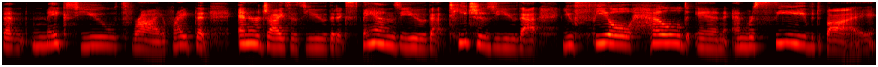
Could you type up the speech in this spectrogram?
that makes you thrive, right? That energizes you, that expands you, that teaches you, that you feel held in and received by.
